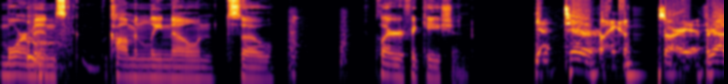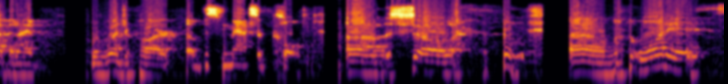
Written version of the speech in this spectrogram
Mormons, commonly known. So, clarification. Yeah, terrifying. I'm sorry, I forgot that I was once a part of this massive cult. Um, so, um, one is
